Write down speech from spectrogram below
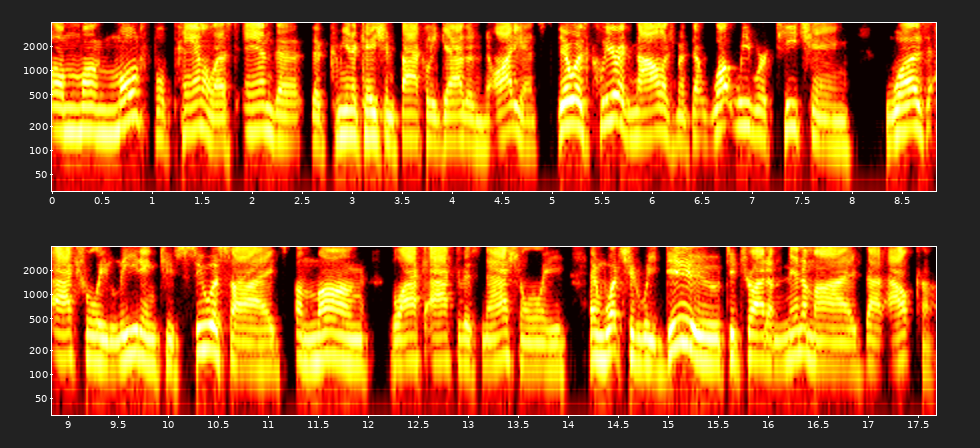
among multiple panelists and the, the communication faculty gathered in the audience, there was clear acknowledgement that what we were teaching was actually leading to suicides among Black activists nationally. And what should we do to try to minimize that outcome?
